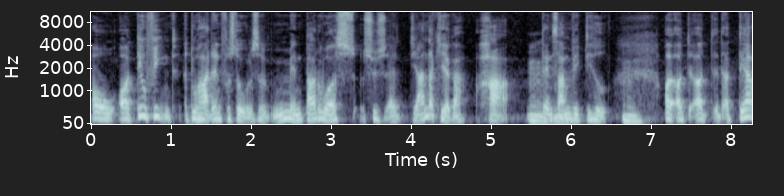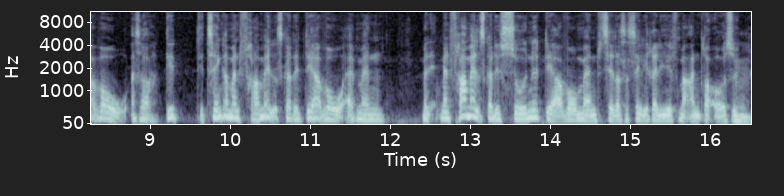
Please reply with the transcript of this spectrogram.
Og, og det er jo fint, at du har den forståelse, men bare du også synes, at de andre kirker har mm. den samme vigtighed. Mm. Og, og, og, og der, hvor, altså, det, det tænker man fremelsker det, der hvor at man man, man fremelsker det sunde der, hvor man sætter sig selv i relief med andre også. Mm.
